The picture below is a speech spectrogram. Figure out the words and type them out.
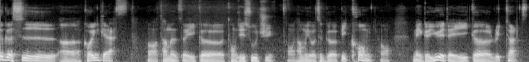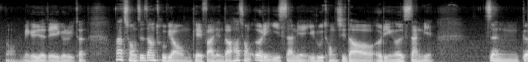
这个是呃 CoinGas 哦，他们的一个统计数据哦，他们有这个 Bitcoin 哦每个月的一个 return 哦，每个月的一个 return。那从这张图表我们可以发现到，它从二零一三年一路统计到二零二三年，整个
